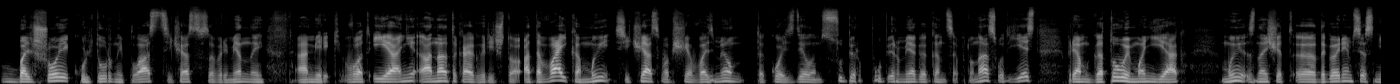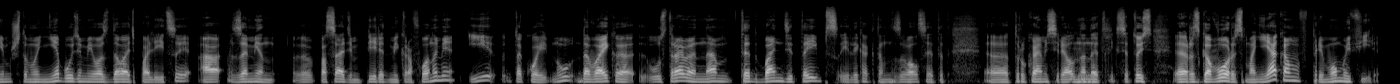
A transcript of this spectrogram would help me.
большой культурный пласт сейчас в современной Америке. Вот, и они, она такая говорит, что а давай-ка мы сейчас вообще возьмем такой, сделаем супер-пупер-мега концепт. У нас вот есть прям готовый маньяк, мы, значит, э, договоримся с ним, что мы не будем его сдавать полиции, а взамен посадим перед микрофонами и такой, ну, давай-ка устраиваем нам Тед Банди Тейпс, или как там назывался этот э, Crime сериал Мгм. на Netflix. То есть э, разговоры с маньяком в прямом эфире.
